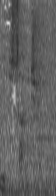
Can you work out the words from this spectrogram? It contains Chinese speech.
一上去。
